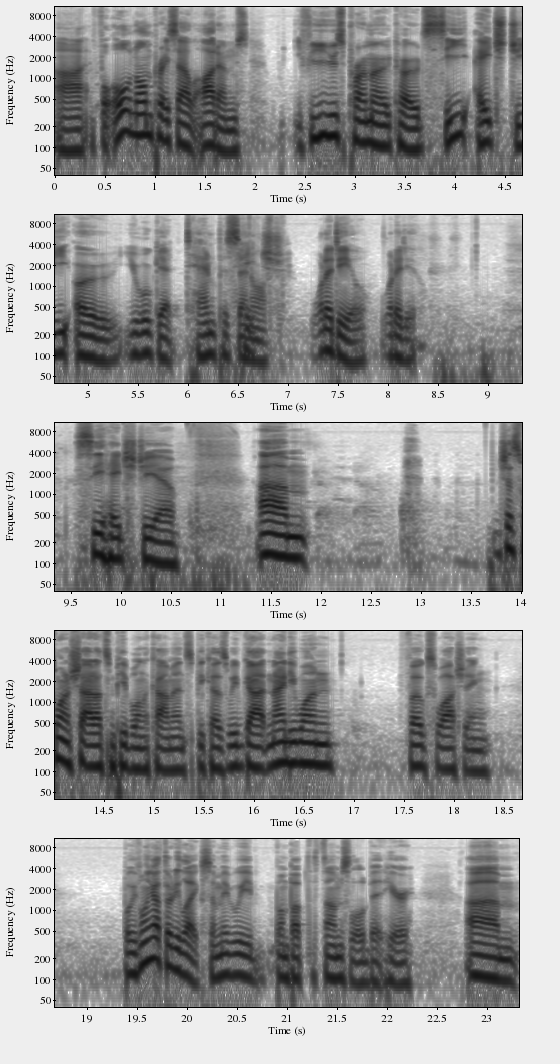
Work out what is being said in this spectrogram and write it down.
uh, for all non-presale items. If you use promo code CHGO, you will get 10% H. off. What a deal. What a deal. CHGO. Um, just want to shout out some people in the comments because we've got 91 folks watching, but we've only got 30 likes, so maybe we bump up the thumbs a little bit here. Um,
